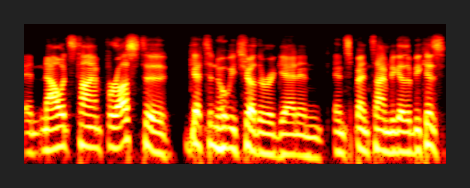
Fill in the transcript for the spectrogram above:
and now it's time for us to get to know each other again and and spend time together because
